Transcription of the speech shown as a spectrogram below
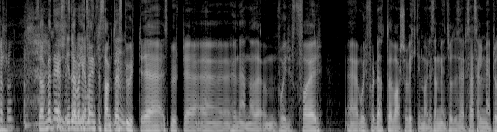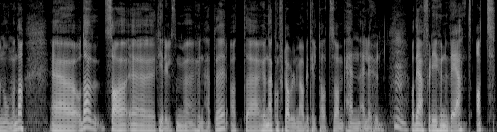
Så, men det, jeg synes det var litt så interessant, og jeg Mm. spurte, spurte uh, hun ene om hvorfor eh, hvorfor dette var så viktig med å liksom introdusere seg selv med pronomen. da. Eh, og da sa eh, Tiril, som hun heter, at eh, hun er komfortabel med å bli tiltalt som hen eller hun. Mm. Og det er fordi hun vet at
